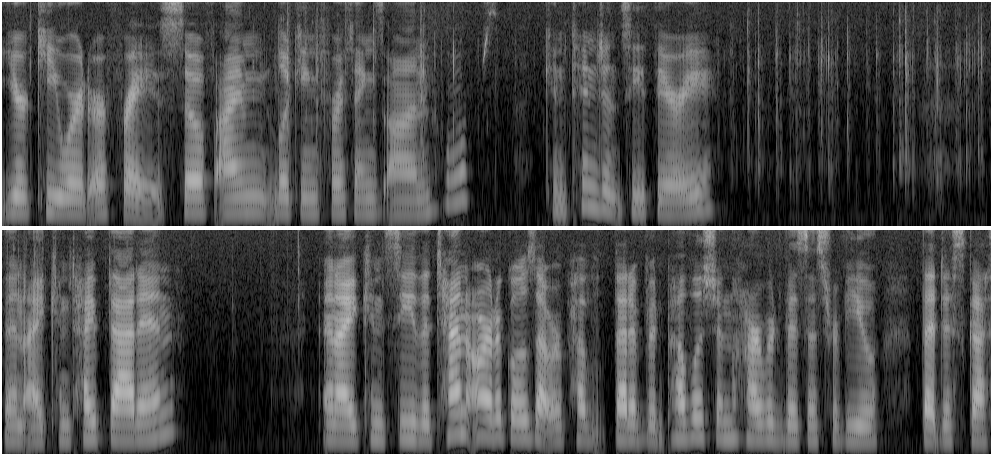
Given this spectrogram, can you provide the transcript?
your keyword or phrase. So if I'm looking for things on whoops, contingency theory, then I can type that in and I can see the 10 articles that were that have been published in the Harvard Business Review that discuss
